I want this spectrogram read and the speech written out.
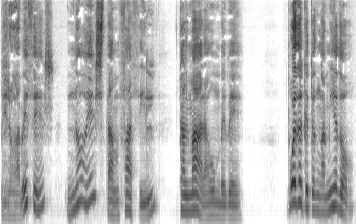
Pero a veces no es tan fácil calmar a un bebé. Puede que tenga miedo.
